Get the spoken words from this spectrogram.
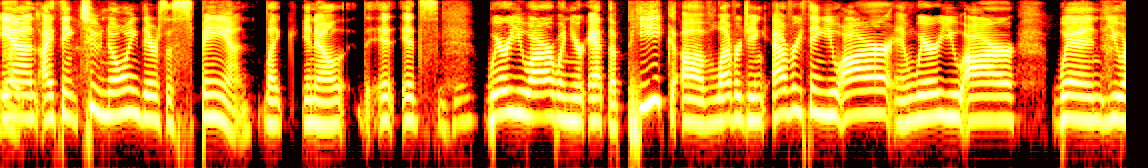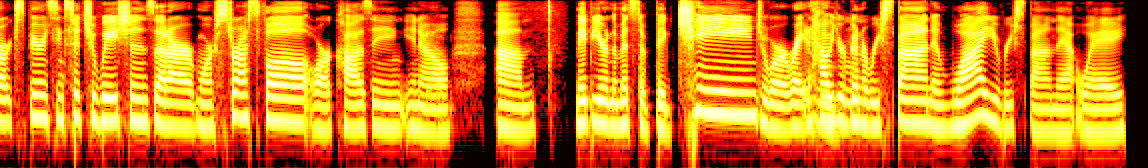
Right. And I think too, knowing there's a span, like, you know, it, it's Mhm. where you are when you're at the peak of leveraging everything you are and where you are when you are experiencing situations that are more stressful or causing, you know, um, maybe you're in the midst of big change or right how you're Mhm. going to respond and why you respond that way.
